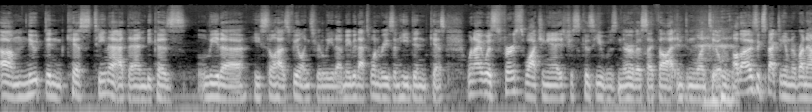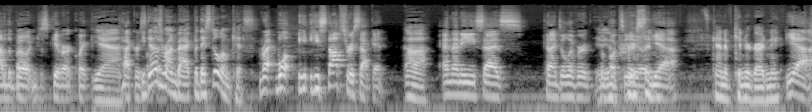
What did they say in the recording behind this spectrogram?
um, Newt didn't kiss Tina at the end because Leta? He still has feelings for Leta. Maybe that's one reason he didn't kiss. When I was first watching it, it's just because he was nervous. I thought and didn't want to. Although I was expecting him to run out of the boat and just give her a quick Yeah, peck or he something. does run back, but they still don't kiss. Right. Well, he, he stops for a second Uh, and then he says, "Can I deliver the In book to person. you?" Yeah. it's kind of kindergarteny. Yeah,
